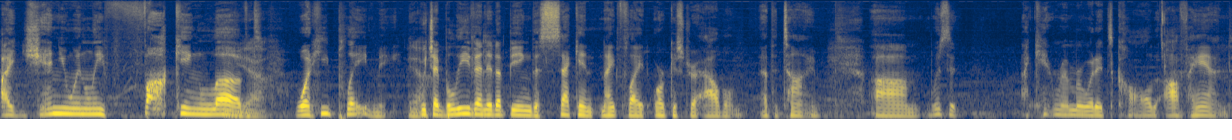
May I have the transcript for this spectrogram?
I genuinely fucking loved Yeah. what he played me, Yeah. which I believe ended up being the second Night Flight Orchestra album at the time. Um, was it? I can't remember what it's called offhand.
